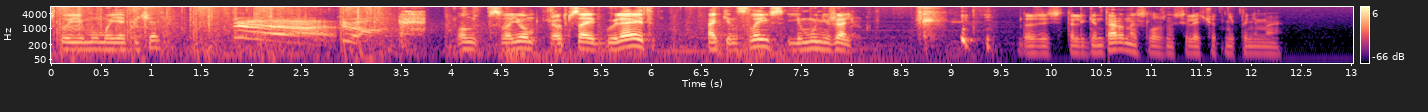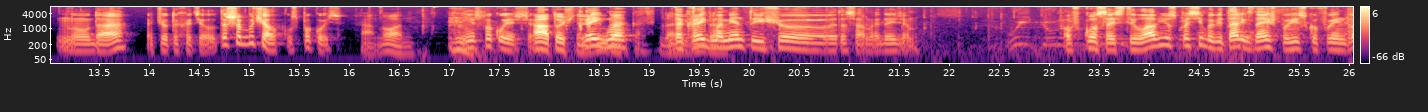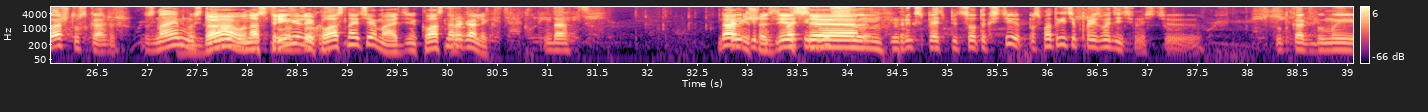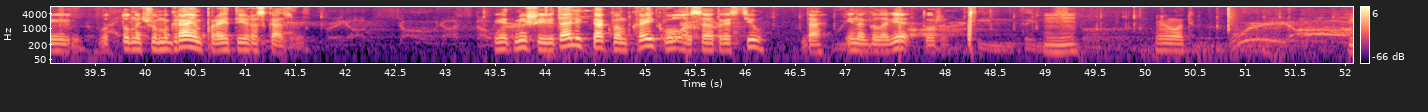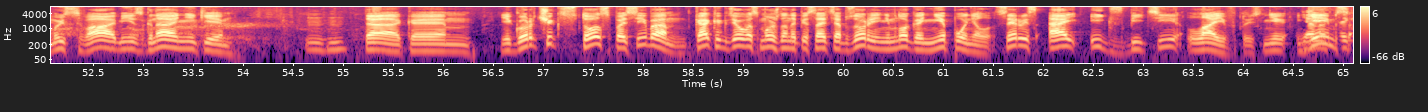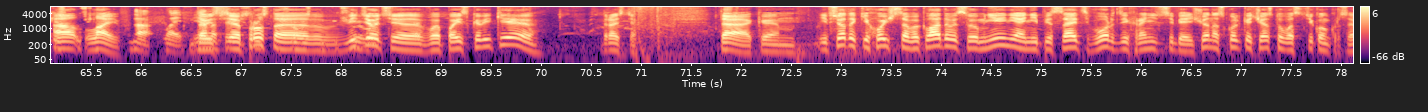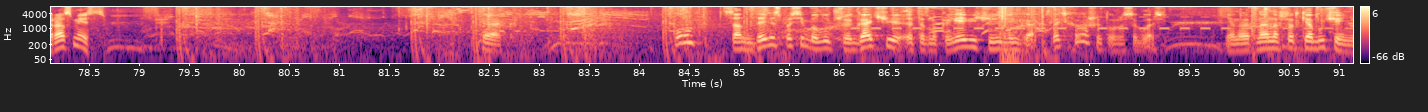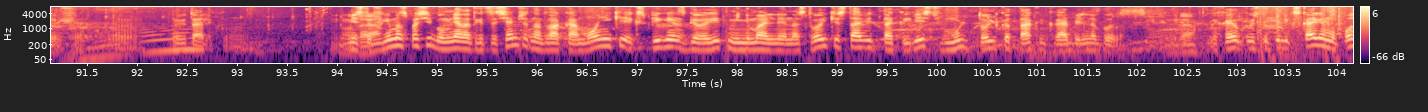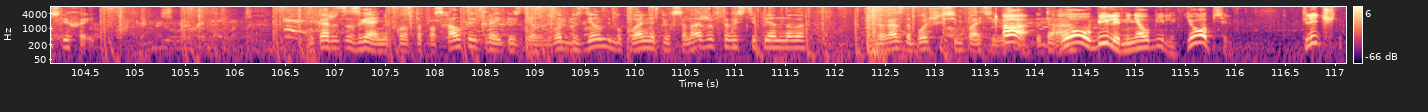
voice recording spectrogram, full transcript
Что ему моя печаль? Он в своем веб-сайт гуляет, Акин Slaves, ему не жаль. Подождите, это легендарная сложность или я что-то не понимаю? Ну да, а что ты хотел? Это ж обучалка, успокойся. А, ну ладно. Не успокойся. А, точно, Крейгма... Да, До Крейг момента еще это самое, дойдем. Of course, I still love you. Спасибо, Виталик. Знаешь по риску Фрейн 2, что скажешь? Знаем, мы Да, у нас стримили, классная тема, один, классный да. рогалик. Да. Да, Миша, здесь... Э... RX 5500 XT, посмотрите производительность. Тут как бы мы... Вот то, на чем играем, про это и рассказываем. Привет, Миша и Виталик. Как вам Крейг волосы отрастил? Да, и на голове тоже. Угу. Вот. Мы с вами изгнанники. Угу. Так, эм, Егорчик 100, спасибо. Как и где у вас можно написать обзор, я немного не понял. Сервис iXBT Live, то есть не я Games, а Live. Да, Live. То я есть э, просто ведете в поисковике... Здрасте. Так, эм, и все-таки хочется выкладывать свое мнение, а не писать в Word и хранить у себя. Еще насколько часто у вас эти конкурсы? Раз в месяц. Так. Пум. Сан Дэви, спасибо. Лучшие гачи это Макаревич и Ленинград. Кстати, хороший тоже согласен. Не, ну это, наверное, все-таки обучение еще. Ну, Виталик. Ну, Мистер да. Фриман, спасибо. У меня на 3070 на 2К Моники. Experience говорит, минимальные настройки ставить так и есть. В мульт только так играбельно было. Да. Михаил приступили к Скайриму после хейта. Мне кажется, зря они просто пасхалкой Крейга сделали. Вот бы сделали буквально персонажа второстепенного, гораздо больше симпатии. А! Да. О, убили, меня убили. Ёпсель. Отлично.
